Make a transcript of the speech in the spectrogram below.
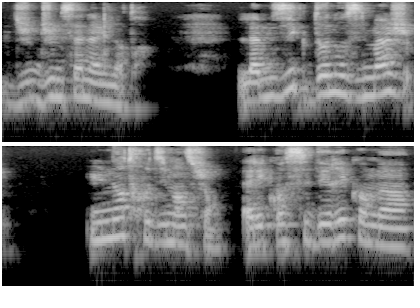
d'une scène à une autre. La musique donne aux images une autre dimension. Elle est considérée comme un,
